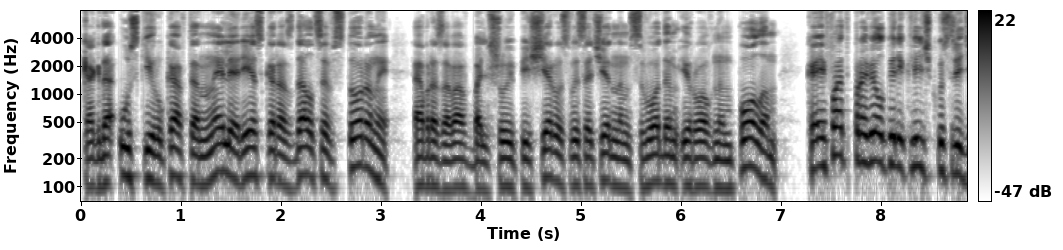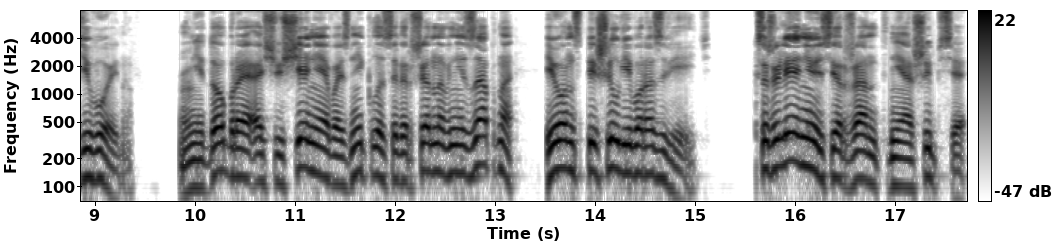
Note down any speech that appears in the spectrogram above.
Когда узкий рукав тоннеля резко раздался в стороны, образовав большую пещеру с высоченным сводом и ровным полом, Кайфат провел перекличку среди воинов. Недоброе ощущение возникло совершенно внезапно, и он спешил его развеять. К сожалению, сержант не ошибся.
